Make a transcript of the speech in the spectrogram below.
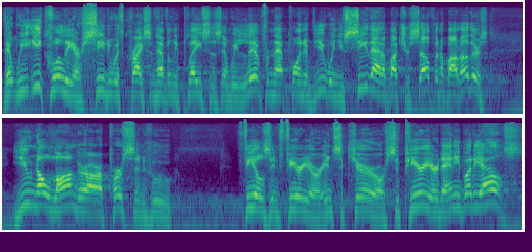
that we equally are seated with Christ in heavenly places, and we live from that point of view. When you see that about yourself and about others, you no longer are a person who feels inferior or insecure or superior to anybody else.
